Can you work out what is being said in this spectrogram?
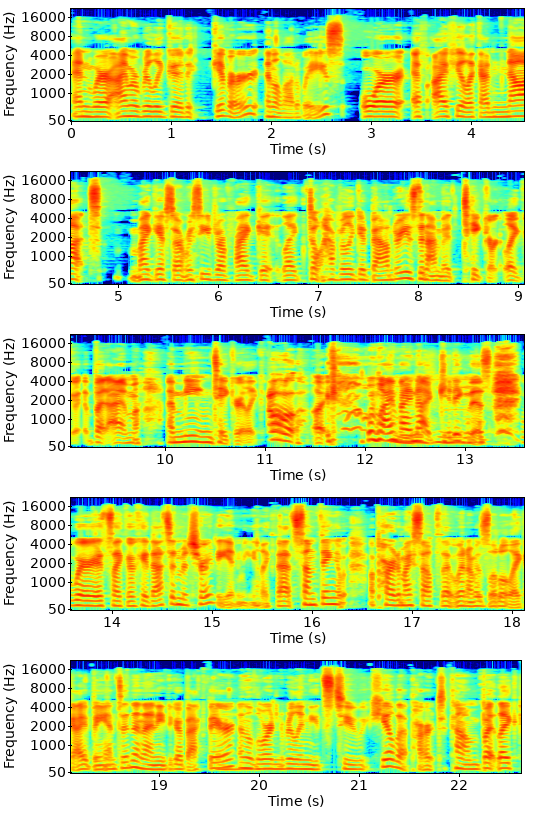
and where I'm a really good giver in a lot of ways. Or if I feel like I'm not, my gifts aren't received, or if I get like don't have really good boundaries, then I'm a taker, like, but I'm a mean taker, like, oh, like, why am I not mm-hmm. getting this? Where it's like, okay, that's immaturity in me. Like, that's something, a part of myself that when I was little, like I abandoned and I need to go back there. And the Lord really needs to heal that part to come. But like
